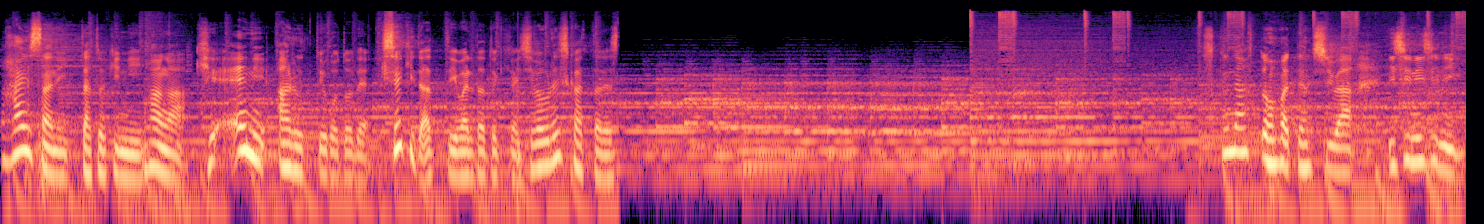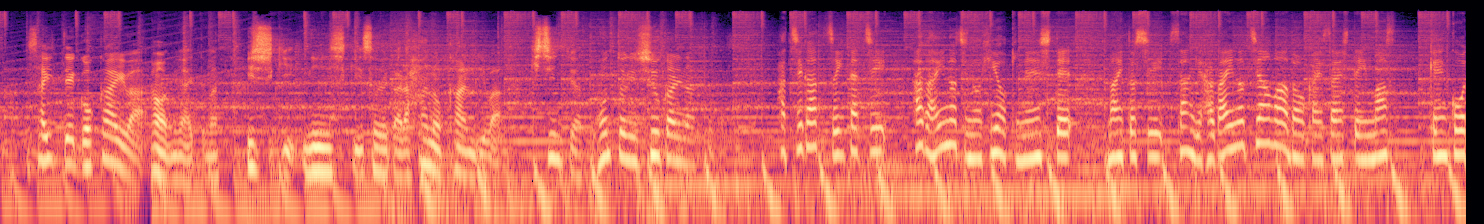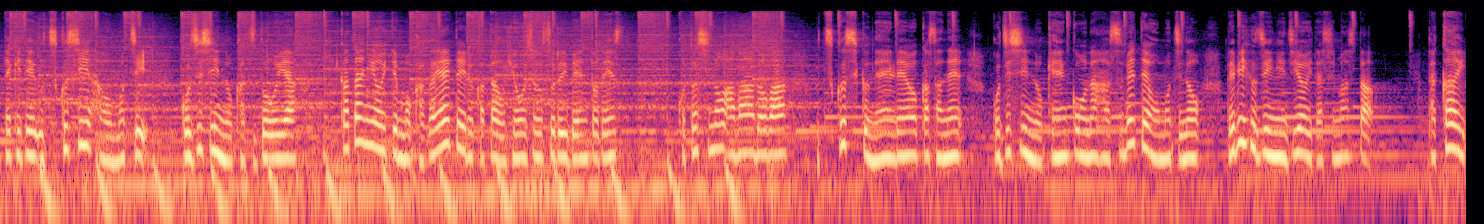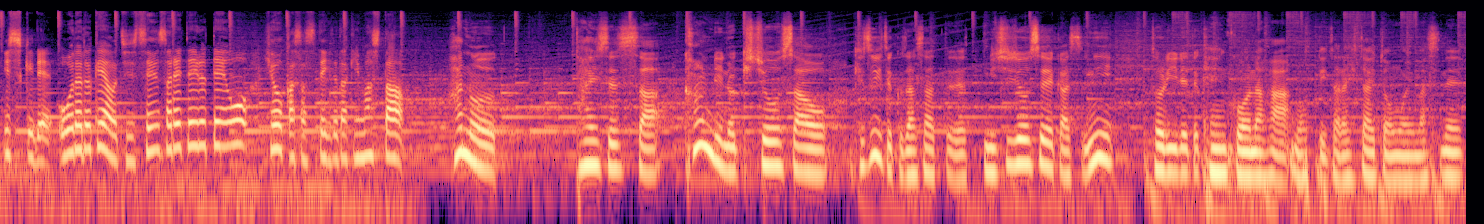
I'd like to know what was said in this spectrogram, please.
歯医者に行った時に歯がきれいにあるっていうことで奇跡だって言われた時が一番嬉しかったです。少なくとも私は1日に最低5回は歯を磨いてます。意識認識それから歯の管理はきちんとやって本当に習慣になってます。8月1日歯が命の日を記念して毎年産技歯が命アワードを開催しています。健康的で美しい歯を持ちご自身の活動や生き方においても輝いている方を表彰するイベントです。今年のアワードは美しく年齢を重ねご自身の健康な歯すべてをお持ちのデヴィ夫人に授与いたしました。高い意識でオーラルケアを実践されている点を評価させていただきました。歯の大切さ管理の貴重さを気づいてくださって日常生活に取り入れて健康な歯持っていただきたいと思いますね。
